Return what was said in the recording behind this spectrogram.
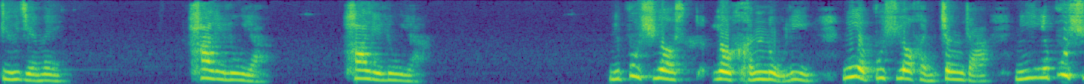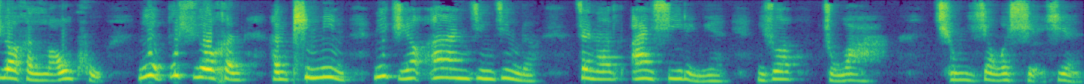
弟兄姐妹，哈利路亚，哈利路亚。你不需要要很努力，你也不需要很挣扎，你也不需要很劳苦，你也不需要很很拼命，你只要安安静静的在那安息里面。你说主啊，求你向我显现，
